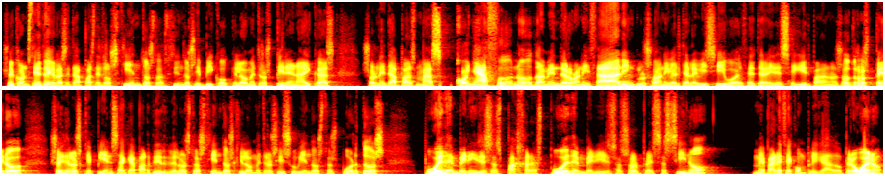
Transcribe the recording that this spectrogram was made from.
soy consciente que las etapas de 200, 200 y pico kilómetros pirenaicas son etapas más coñazo, ¿no? También de organizar, incluso a nivel televisivo, etcétera, y de seguir para nosotros, pero soy de los que piensa que a partir de los 200 kilómetros y subiendo estos puertos pueden venir esas pájaras, pueden venir esas sorpresas. Si no, me parece complicado. Pero bueno,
